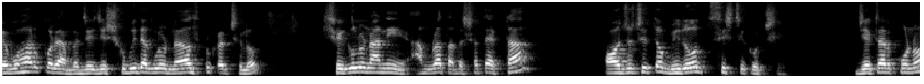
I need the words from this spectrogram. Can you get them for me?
ব্যবহার করে আমরা যে যে সুবিধাগুলো নেওয়া দরকার ছিল, সেগুলো না নিয়ে আমরা তাদের সাথে একটা অযোচিত বিরোধ সৃষ্টি করছি, যেটার কোনো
